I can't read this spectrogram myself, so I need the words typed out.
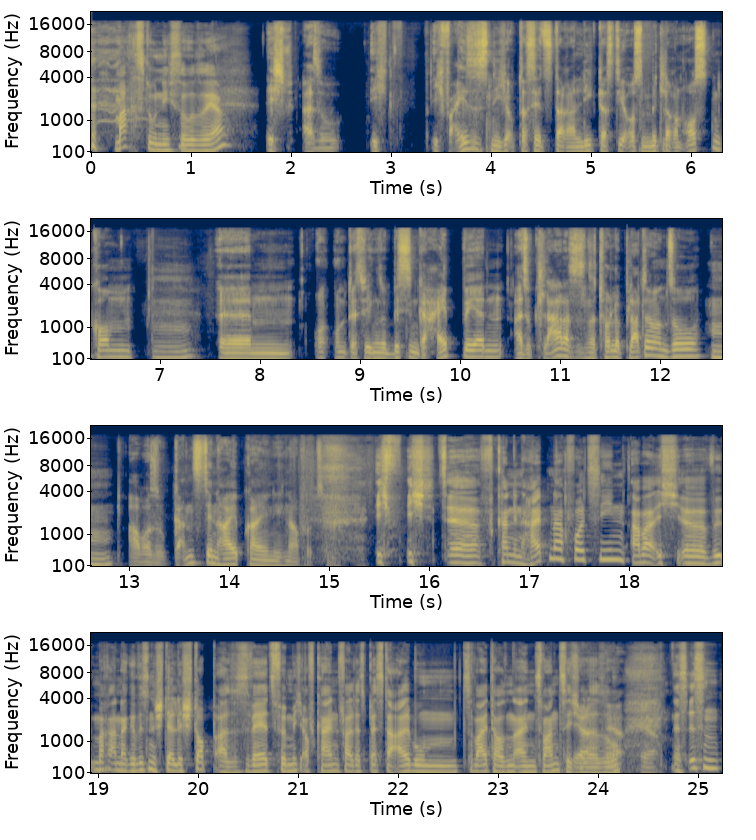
Machst du nicht so sehr? Ich, also, ich, ich weiß es nicht, ob das jetzt daran liegt, dass die aus dem Mittleren Osten kommen Mhm. ähm, und, und deswegen so ein bisschen gehypt werden. Also klar, das ist eine tolle Platte und so, Mhm. aber so ganz den Hype kann ich nicht nachvollziehen. Ich, ich äh, kann den Hype nachvollziehen, aber ich äh, mache an einer gewissen Stelle Stopp. Also es wäre jetzt für mich auf keinen Fall das beste Album 2021 Ja, oder so. ja, ja. Es ist ein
